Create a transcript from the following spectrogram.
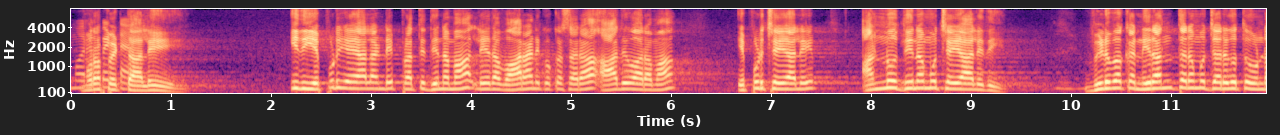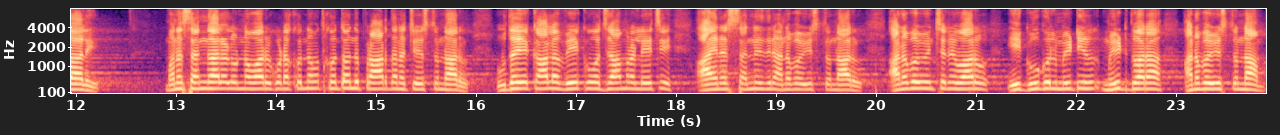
మొరపెట్టాలి. ఇది ఎప్పుడు చేయాలండి? ప్రతి దినమా? లేదా వారానికి ఒకసారా? ఆదివారమా? ఎప్పుడు చేయాలి? అన్ను దినము చేయాలి ఇది విడవక నిరంతరము జరుగుతూ ఉండాలి. మన సంఘాలలో ఉన్నవారు కూడా కొంత కొంతమంది ప్రార్థన చేస్తున్నారు. ఉదయకాలం వేకువ జామున లేచి ఆయన సన్నిధిని అనుభవిస్తున్నారు. అనుభవించని వారు ఈ గూగుల్ మీటింగ్ మీట్ ద్వారా అనుభవిస్తున్నాం.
